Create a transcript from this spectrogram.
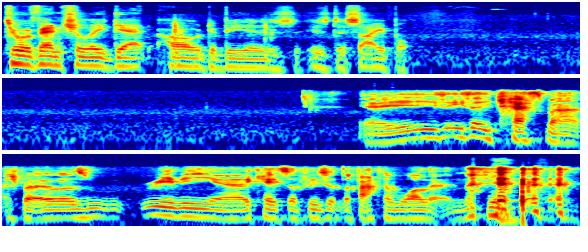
to eventually get Ho to be his his disciple. Yeah, he's, he's a chess match, but it was really uh, a case of who's got the fatter wallet.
